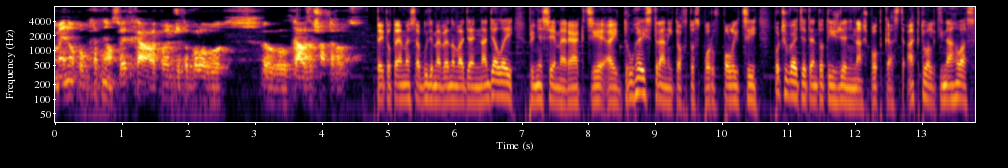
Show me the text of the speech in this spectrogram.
meno konkrétneho svetka, ale poviem, že to bolo v, v kauze Šatorovcov. Tejto téme sa budeme venovať aj naďalej, prinesieme reakcie aj druhej strany tohto sporu v polícii. Počúvajte tento týždeň náš podcast Aktuality na hlas,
